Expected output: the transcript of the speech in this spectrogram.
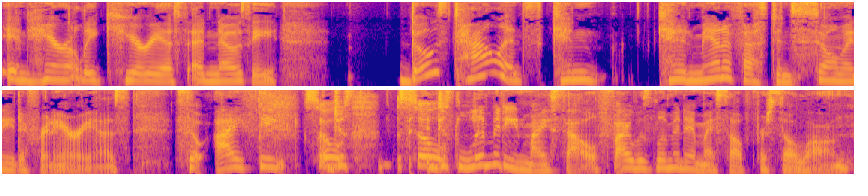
inherently curious and nosy. Those talents can can manifest in so many different areas. So I think so, just so, just limiting myself. I was limiting myself for so long.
